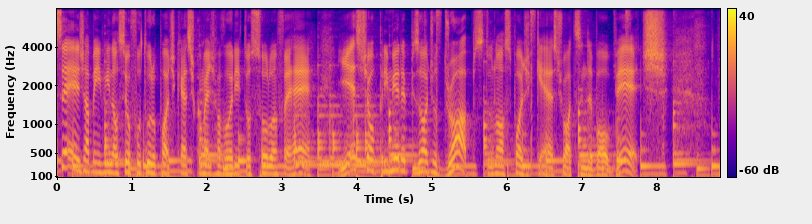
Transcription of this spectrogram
Seja bem-vindo ao seu futuro podcast de comédia favorito, eu sou Luan Ferré e este é o primeiro episódio Drops do nosso podcast What's in the Ball Bitch.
